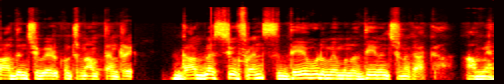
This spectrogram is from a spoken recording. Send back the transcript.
ప్రార్థించి వేడుకుంటున్నాం తండ్రి. గాడ్ బ్లెస్ యూ ఫ్రెండ్స్ దేవుడు మిమ్మల్ని దీవించునుగాక. ఆమె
